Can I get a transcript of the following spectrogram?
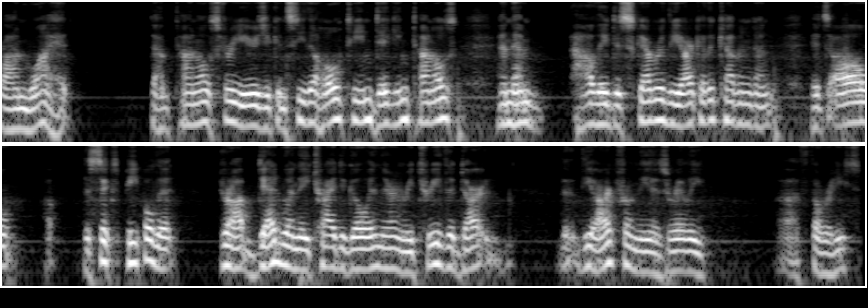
Ron Wyatt dug tunnels for years. You can see the whole team digging tunnels and then how they discovered the Ark of the Covenant. It's all the six people that dropped dead when they tried to go in there and retrieve the, dart, the, the Ark from the Israeli uh, authorities.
